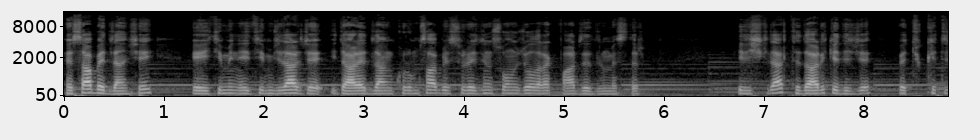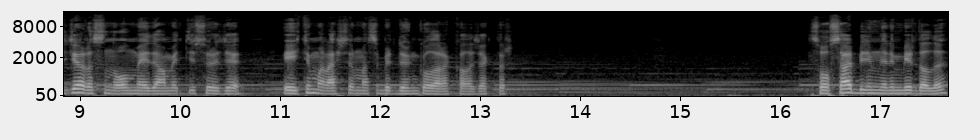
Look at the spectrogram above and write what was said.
Hesap edilen şey eğitimin eğitimcilerce idare edilen kurumsal bir sürecin sonucu olarak farz edilmesidir. İlişkiler tedarik edici ve tüketici arasında olmaya devam ettiği sürece eğitim araştırması bir döngü olarak kalacaktır. Sosyal bilimlerin bir dalı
